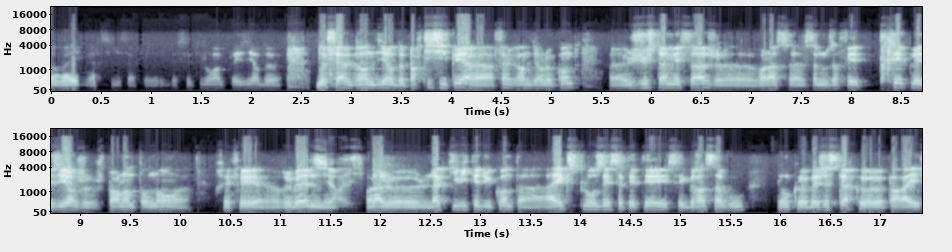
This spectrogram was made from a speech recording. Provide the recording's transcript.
Pareil, merci. C'est toujours un plaisir de, de faire grandir, de participer à, à faire grandir le compte. Euh, juste un message, euh, voilà, ça, ça nous a fait très plaisir. Je, je parle en ton nom, euh, préfet Ruben. Mais voilà, l'activité du compte a, a explosé cet été et c'est grâce à vous. Donc, ben, j'espère que pareil,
